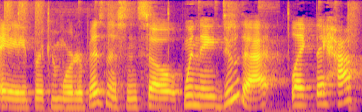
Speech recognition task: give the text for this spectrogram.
a brick and mortar business. And so when they do that, like they have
